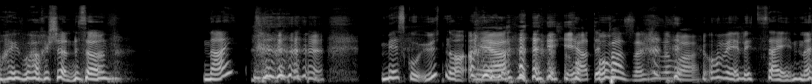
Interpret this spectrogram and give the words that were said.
Og jeg bare skjønner sånn Nei. vi skulle ut nå. ja. ja, det passer ikke så bra. Og vi er litt seine.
